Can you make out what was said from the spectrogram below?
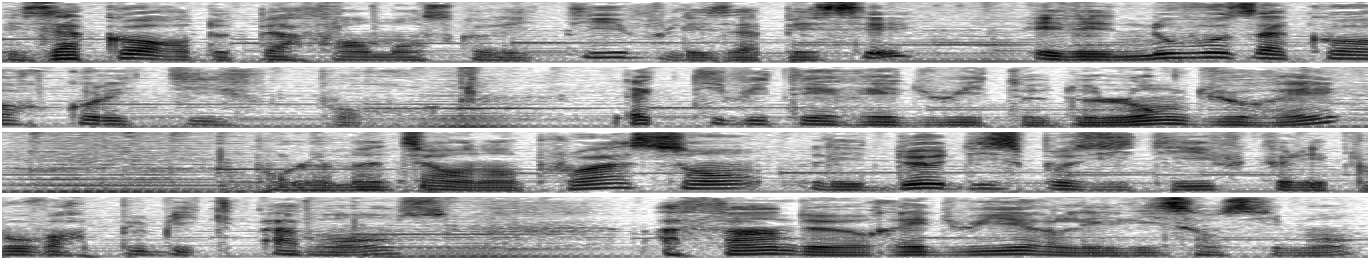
Les accords de performance collective, les APC, et les nouveaux accords collectifs pour l'activité réduite de longue durée, pour le maintien en emploi, sont les deux dispositifs que les pouvoirs publics avancent afin de réduire les licenciements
